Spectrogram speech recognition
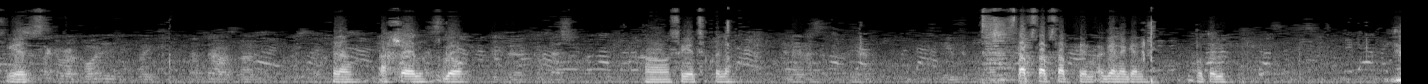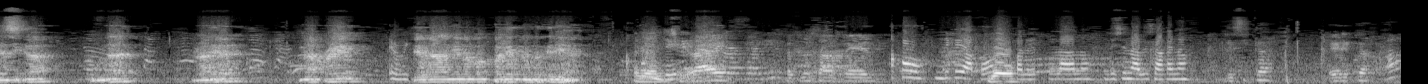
Sige. It's like a recording, like after I was done. Sige lang. Action. Go. Oo, sige. Lang. Leave the confession. Stop, stop, stop, Kim. Again, again. Putol. Jessica, Unad, Ryan, Napray, kailangan nyo na magpalit ng baterya. Again. Hindi. Right. Tatlo sa akin. Ako, hindi kaya ako. Go. Palit, wala no. Hindi sinabi sa akin na. Jessica. Erika. Ah,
